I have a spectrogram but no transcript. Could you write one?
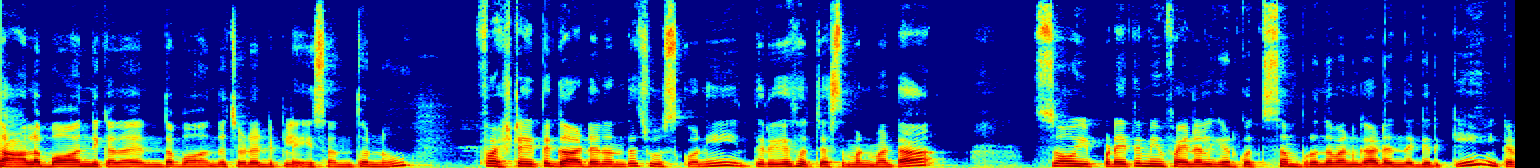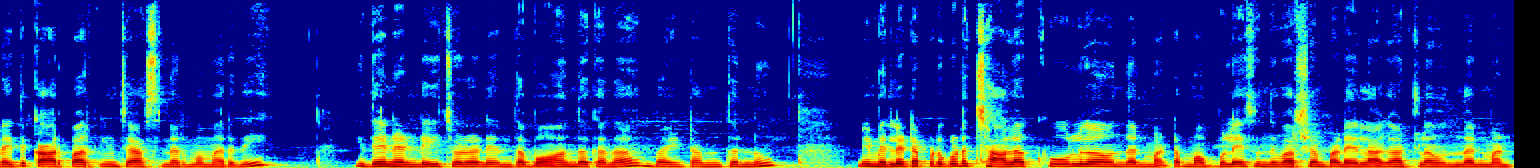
చాలా బాగుంది కదా ఎంత బాగుందో చూడండి ప్లేస్ అంతాను. ఫస్ట్ అయితే గార్డెన్ అంతా చూసుకొని తిరిగేసి వచ్చేస్తాం అనమాట సో ఇప్పుడైతే మేము ఫైనల్గా ఇక్కడికి వచ్చేసాం బృందవన్ గార్డెన్ దగ్గరికి. ఇక్కడైతే కార్ పార్కింగ్ చేస్తున్నారు మా మరిది. ఇదేనండి చూడండి ఎంత బాగుందో కదా బయట అంతను మేము వెళ్ళేటప్పుడు కూడా చాలా కూల్గా ఉందన్నమాట. మబ్బులేసి ఉంది వర్షం పడేలాగా అట్లా ఉందన్నమాట.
